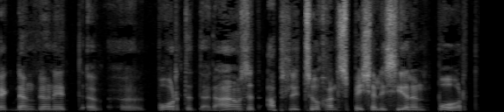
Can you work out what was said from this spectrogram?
Ek dink nou net uh, uh, port het daai ons het absoluut so gaan spesialiseer in port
